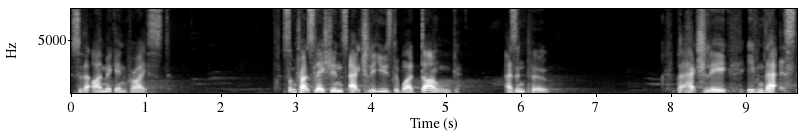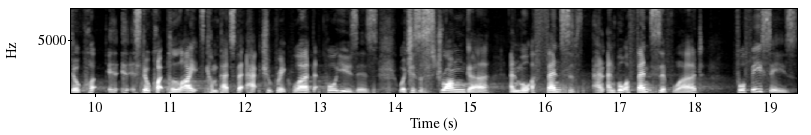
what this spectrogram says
so that I may gain Christ. Some translations actually use the word dung, as in poo. But actually, even that is still quite, still quite polite compared to the actual Greek word that Paul uses, which is a stronger and more offensive, and, and more offensive word for feces.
